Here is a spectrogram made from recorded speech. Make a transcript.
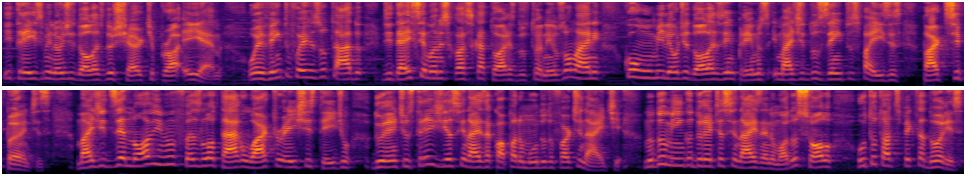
e 3 milhões de dólares do Shirt Pro AM. O evento foi resultado de 10 semanas classificatórias dos torneios online, com 1 milhão de dólares em prêmios e mais de 200 países participantes. Mais de 19 mil fãs lotaram o Arthur Ashe Stadium durante os três dias finais da Copa do Mundo do Fortnite. No domingo, durante as finais né, no modo solo, o total de espectadores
